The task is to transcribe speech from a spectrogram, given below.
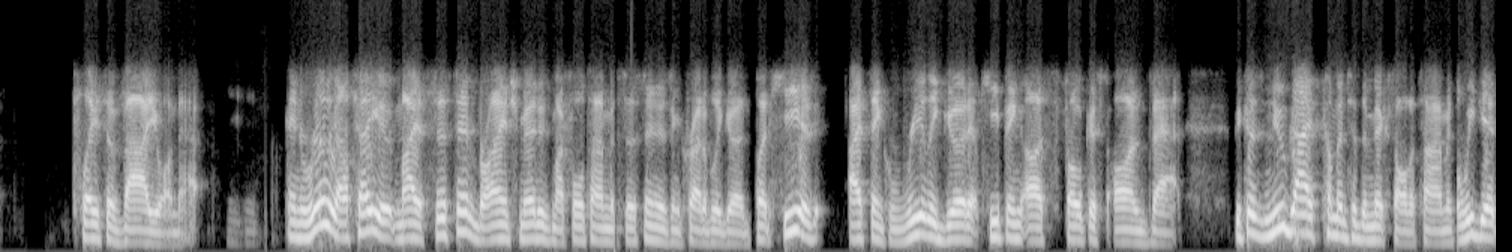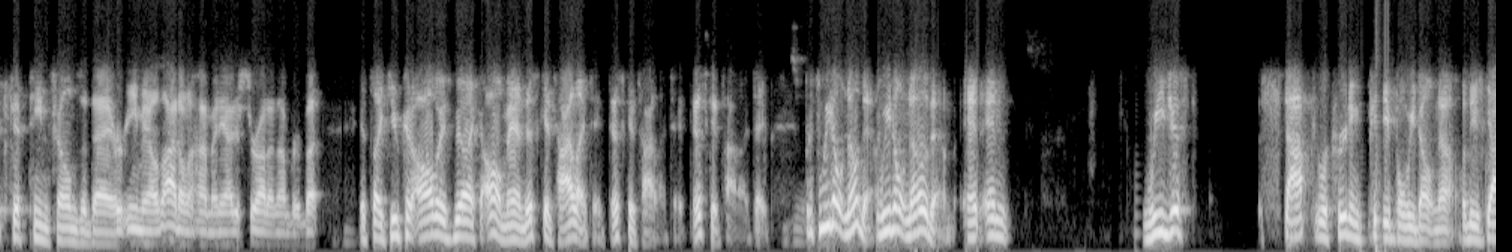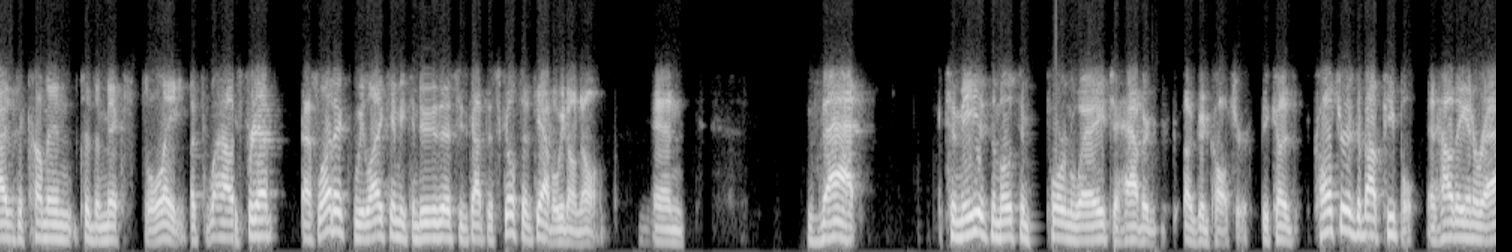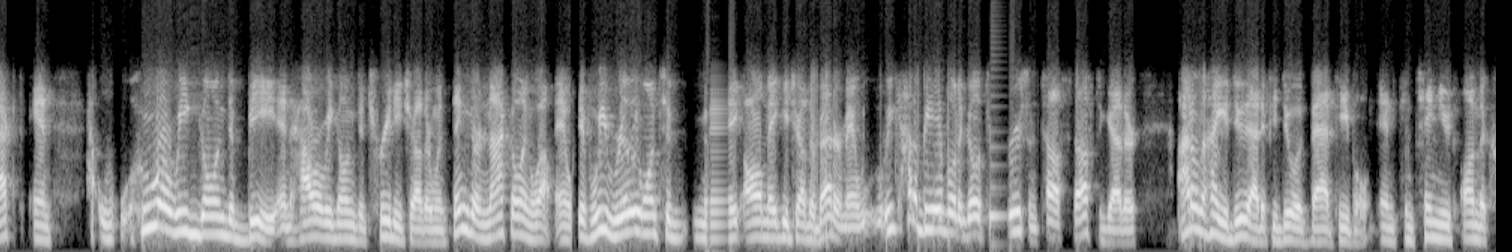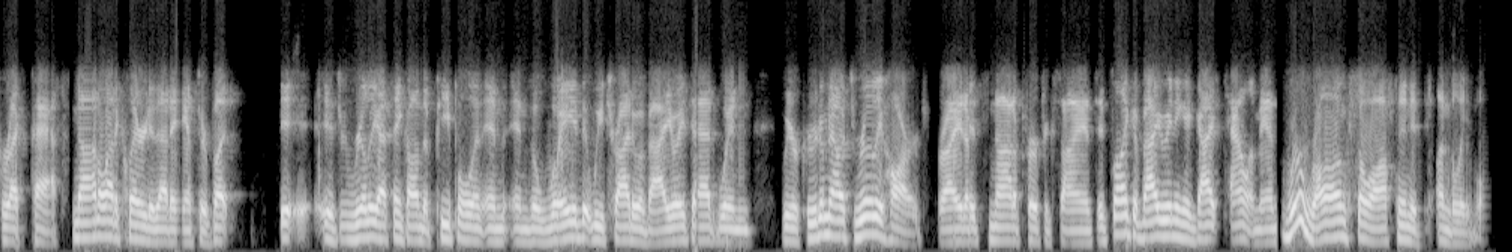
place a value on that. Mm-hmm. And really, I'll tell you, my assistant, Brian Schmidt, who's my full time assistant, is incredibly good. But he is, I think, really good at keeping us focused on that because new guys come into the mix all the time. And we get 15 films a day or emails. I don't know how many, I just threw out a number, but it's like you can always be like, oh man, this gets highlight tape, this gets highlight tape, this gets highlight tape. Mm-hmm. But if we don't know them, we don't know them. And, and we just stopped recruiting people we don't know. These guys that come into the mix late. Like, wow, he's pretty athletic. We like him. He can do this. He's got the skill sets. Yeah, but we don't know him. And that, to me, is the most important way to have a, a good culture because culture is about people and how they interact and who are we going to be and how are we going to treat each other when things are not going well and if we really want to make all make each other better man we got to be able to go through some tough stuff together I don't know how you do that if you do it with bad people and continue on the correct path. Not a lot of clarity to that answer, but it, it's really, I think, on the people and, and, and the way that we try to evaluate that when we recruit them. Now, it's really hard, right? It's not a perfect science. It's like evaluating a guy's talent, man. We're wrong so often, it's unbelievable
